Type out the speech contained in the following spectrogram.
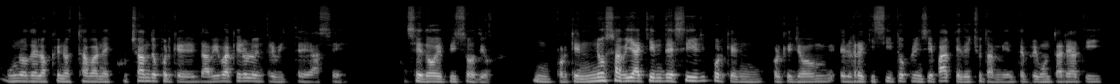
uno de los que no estaban escuchando, porque David Vaquero lo entrevisté hace, hace dos episodios Mm, porque no sabía quién decir, porque, porque yo, el requisito principal, que de hecho también te preguntaré a ti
